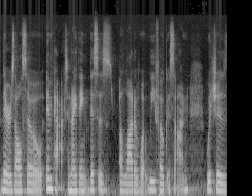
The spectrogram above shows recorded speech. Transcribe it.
There's also impact, and I think this is a lot of what we focus on, which is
